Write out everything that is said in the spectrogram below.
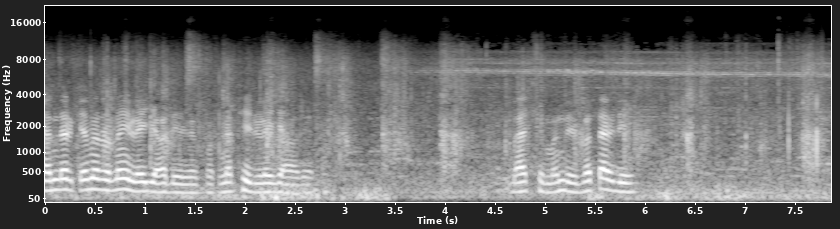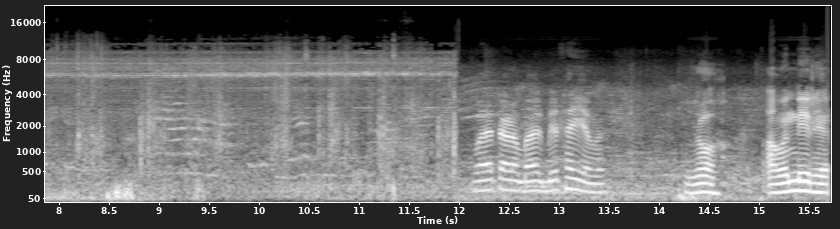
અંદર કેમેરો નહીં લઈ જવા દે પણ નથી જ લઈ જવા દે બહારથી મંદિર બતાવી દઈ બાટાણા બહાર બેઠા અમે જો આ મંદિર છે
